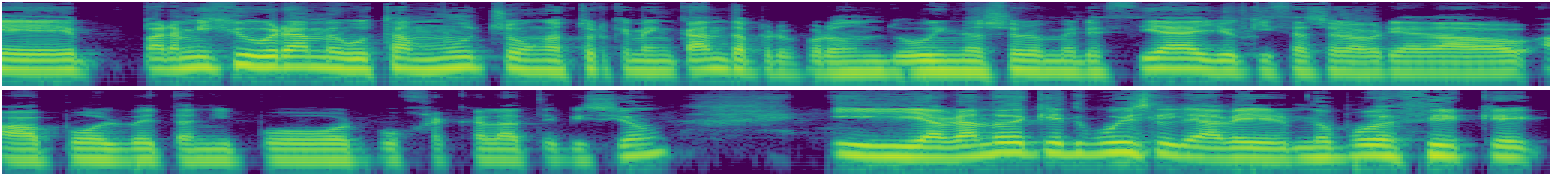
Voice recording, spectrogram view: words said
eh, para mí Hugh Grant me gusta mucho, un actor que me encanta, pero por Dewey no se lo merecía. Yo quizás se lo habría dado a Paul Bettany por Busca la televisión. Y hablando de Kate Winslet, a ver, no puedo decir que,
